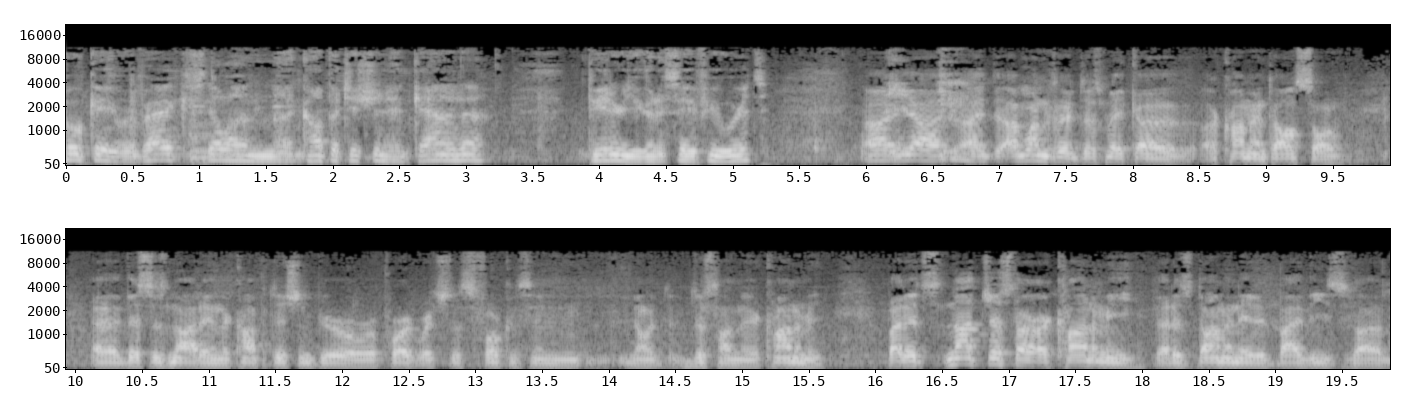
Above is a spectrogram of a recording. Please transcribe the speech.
Okay, we're back, still on uh, competition in Canada. Peter, you're going to say a few words? Uh, yeah, I, I, wanted to just make a, a comment also. Uh, this is not in the Competition Bureau report, which is focusing, you know, just on the economy. But it's not just our economy that is dominated by these uh,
